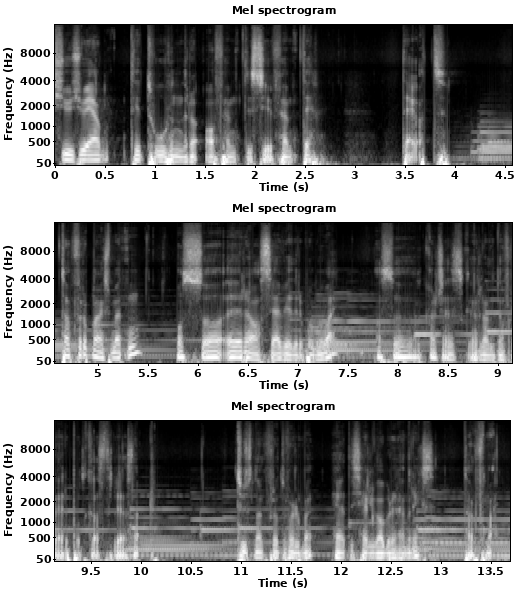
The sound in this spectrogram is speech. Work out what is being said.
2021 til 257,50. Det er godt. Takk for oppmerksomheten. Og så raser jeg videre på min vei. Og så kanskje jeg skal lage noen flere podkaster snart. Tusen takk for at du følger med. Jeg heter Kjell Gabriel Henriks. Takk for meg.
